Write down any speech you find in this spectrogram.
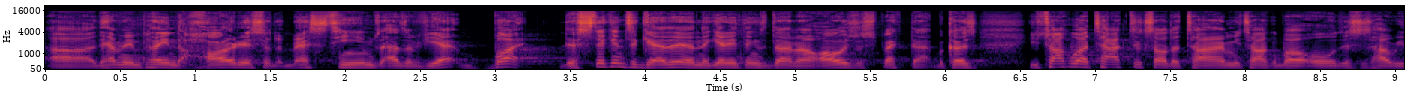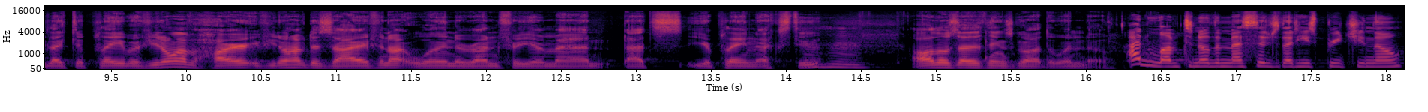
uh, they haven't been playing the hardest or the best teams as of yet, but they're sticking together and they're getting things done. I always respect that because you talk about tactics all the time. You talk about, oh, this is how we like to play. But if you don't have heart, if you don't have desire, if you're not willing to run for your man that's you're playing next to, Mm-hmm. all those other things go out the window. I'd love to know the message that he's preaching though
